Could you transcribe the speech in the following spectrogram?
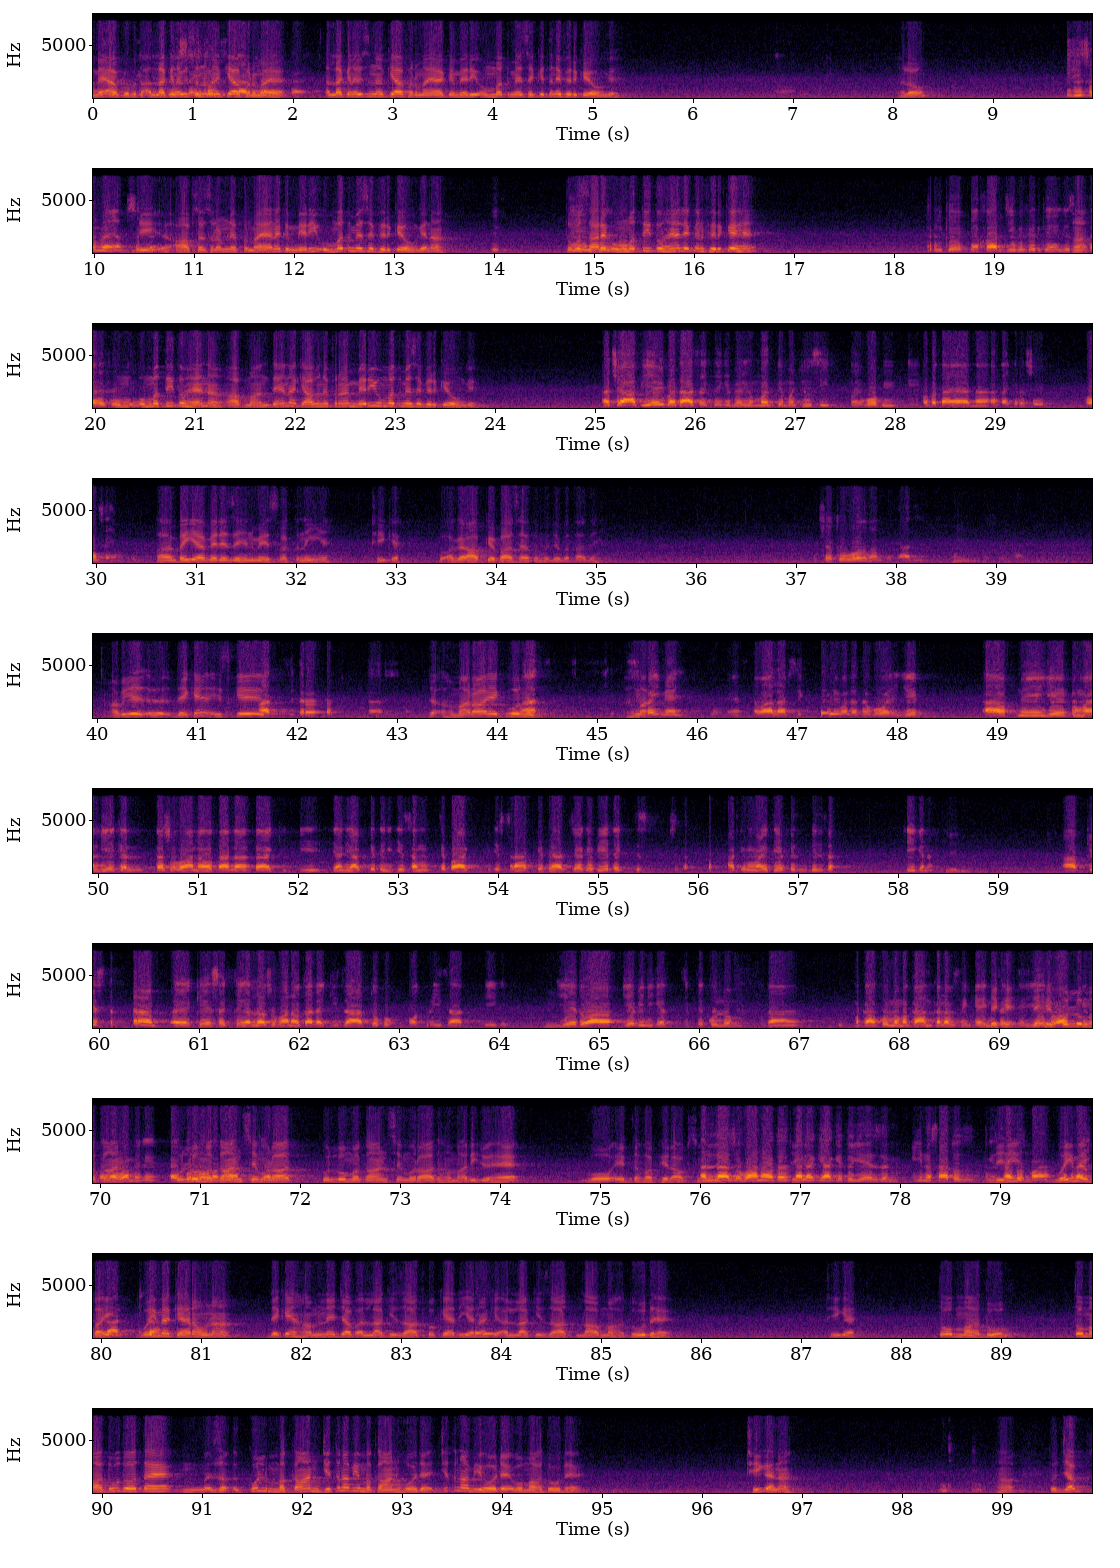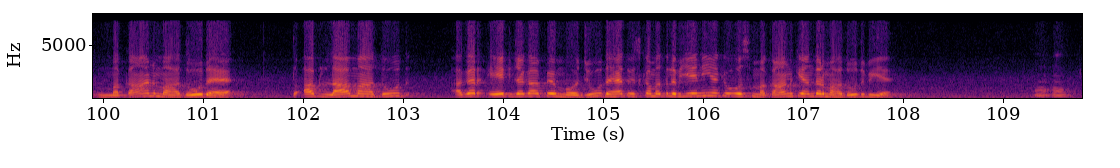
میں آپ کو بتا اللہ کے نبی صلی اللہ علیہ وسلم نے کیا فرمایا؟ اللہ کے نبی صلی اللہ علیہ وسلم نے کیا فرمایا کہ میری امت میں سے کتنے فرقے ہوں گے؟ ہلو؟ جی سن رہے ہیں ہم جی آپ صلی اللہ علیہ وسلم نے فرمایا نا کہ میری امت میں سے فرقے ہوں گے نا۔ جی۔ تو وہ سارے امتی تو ہیں لیکن ہاں فرقے ہیں۔ امتی تو ہیں نا آپ مانتے ہیں نا کہ آپ نے فرمایا میری امت میں سے فرقے ہوں گے۔ اچھا آپ یہ بھی بتا سکتے ہیں کہ میری امت کے مجوسی ہیں وہ بھی بتایا نا اللہ کے رسول کون سے ہیں؟ بھیا میرے ذہن میں اس وقت نہیں ہے ٹھیک ہے؟ تو اگر آپ کے پاس ہے تو مجھے بتا دیں۔ اچھا تو وہ میں بتا دیں۔ اب یہ دیکھیں اس کے ہمارا ایک وہ میں میں سوال آپ سے کرنے والا تھا وہ ہے یہ۔ آپ نے یہ مان لیا کہ اللہ سبحانہ و تعالیٰ کی یعنی آپ کہتے ہیں کہ جسم سے پاک جس طرح آپ کہتے ہیں ہر جگہ بھی ٹھیک ہے نا؟ آپ کس طرح کہہ سکتے ہیں؟ اللہ سبحانہ و تعالیٰ کی ذات تو بہت بڑی ذات ٹھیک ہے۔ یہ تو آپ یہ بھی نہیں کہہ سکتے کلو مکان مکان کلو مکان کا لفظ کہہ نہیں سکتے یہ جو کلو آپ مکان کلو مکان سے مراد کلو مکان سے مراد ہماری جو ہے وہ ایک دفعہ پھر آپ سن اللہ سبحانہ و تعالیٰ کے آگے تو یہ زمین و ساتوں جی جی وہی میں بھائی وہی میں کہہ رہا ہوں نا۔ دیکھیں ہم نے جب اللہ کی ذات کو کہہ دیا نا کہ اللہ کی ذات لا محدود ہے ٹھیک ہے؟ تو محدود تو محدود ہوتا ہے کل مکان جتنا بھی مکان ہو جائے جتنا بھی ہو جائے وہ محدود ہے۔ ٹھیک ہے نا؟ ہاں تو جب مکان محدود ہے تو اب لا محدود اگر ایک جگہ پہ موجود ہے تو اس کا مطلب یہ نہیں ہے کہ اس مکان کے اندر محدود بھی ہے۔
